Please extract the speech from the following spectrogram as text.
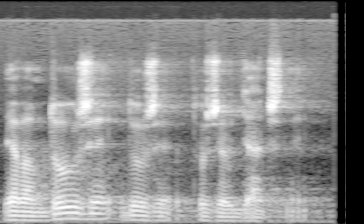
Я вам дуже, дуже, дуже вдячний.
